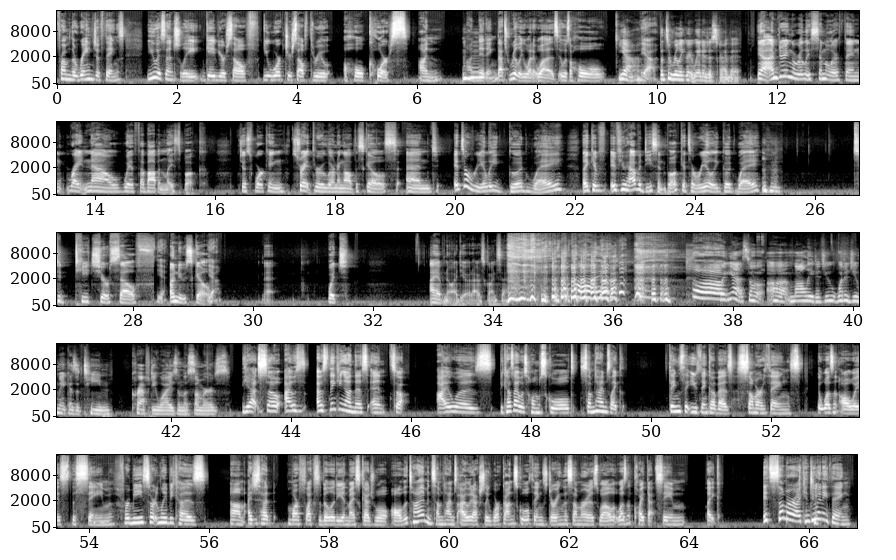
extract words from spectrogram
from the range of things, you essentially gave yourself, you worked yourself through a whole course on on mm-hmm. knitting. That's really what it was. It was a whole, Yeah, Yeah. that's a really great way to describe it. Yeah, I'm doing a really similar thing right now with a bobbin lace book. Just working straight through learning all the skills and it's a really good way. Like if if you have a decent book, it's a really good way mm-hmm. to teach yourself Yeah. a new skill. yeah. Eh, which I have no idea what I was going to say. But yeah, so uh, Molly, did you what did you make as a teen crafty wise in the summers? Yeah, so I was I was thinking on this and so I was because I was homeschooled, sometimes like things that you think of as summer things, it wasn't always the same for me, certainly because um, I just had more flexibility in my schedule all the time. And sometimes I would actually work on school things during the summer as well. It wasn't quite that same, like, it's summer, I can do anything.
